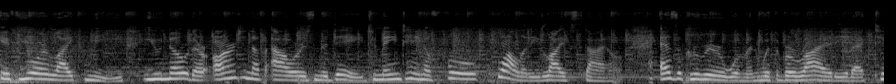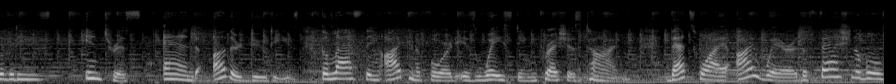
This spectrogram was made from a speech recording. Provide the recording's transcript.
If you're like me, you know there aren't enough hours in the day to maintain a full, quality lifestyle. As a career woman with a variety of activities, interests, and other duties, the last thing I can afford is wasting precious time. That's why I wear the fashionable,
